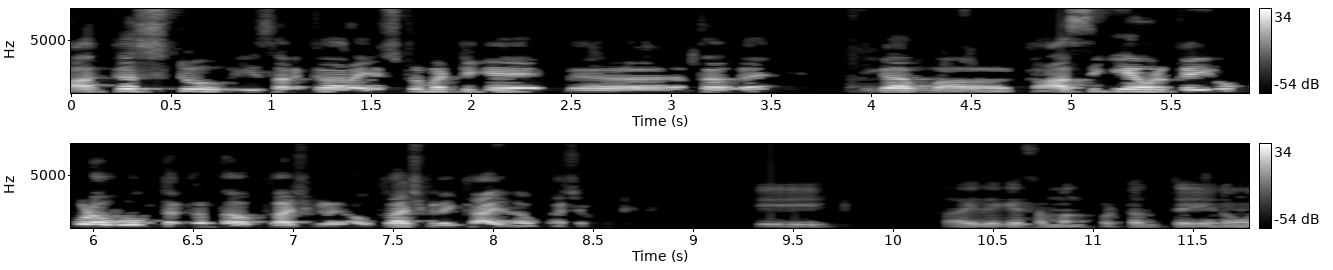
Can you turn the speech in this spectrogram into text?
ಸಾಕಷ್ಟು ಈ ಸರ್ಕಾರ ಎಷ್ಟು ಮಟ್ಟಿಗೆ ಅಂತಂದ್ರೆ ಈಗ ಖಾಸಗಿಯವರ ಕೈಗೂ ಕೂಡ ಹೋಗ್ತಕ್ಕಂಥ ಅವಕಾಶಗಳಿಗೆ ಅವಕಾಶಗಳಿಗೆ ಕಾಯ್ದೆ ಅವಕಾಶ ಕೊಟ್ಟಿದೆ. ಈ ಕಾಯ್ದೆಗೆ ಸಂಬಂಧಪಟ್ಟಂತೆ ಏನು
